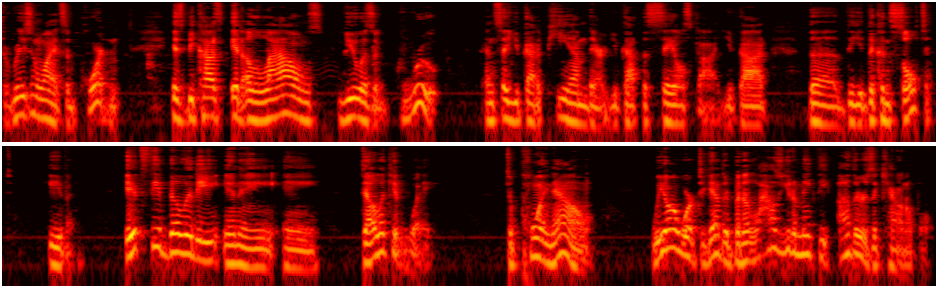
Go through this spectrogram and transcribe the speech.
the reason why it's important is because it allows you as a group and say you've got a PM there, you've got the sales guy, you've got the the the consultant even. It's the ability in a a delicate way to point out we all work together, but it allows you to make the others accountable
